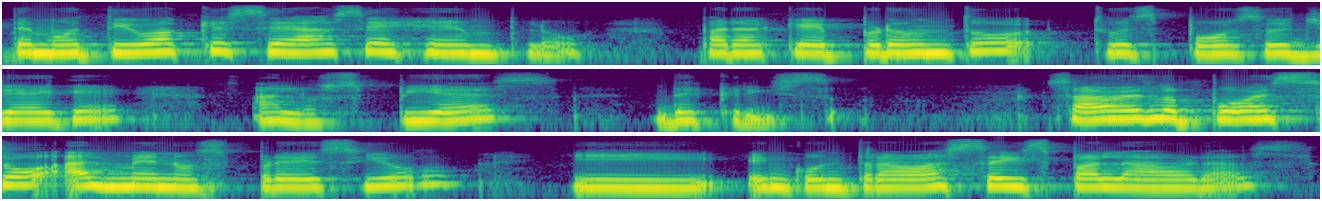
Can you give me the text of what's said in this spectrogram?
te motivo a que seas ejemplo para que pronto tu esposo llegue a los pies de Cristo. Sabes, lo puesto al menosprecio y encontraba seis palabras.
